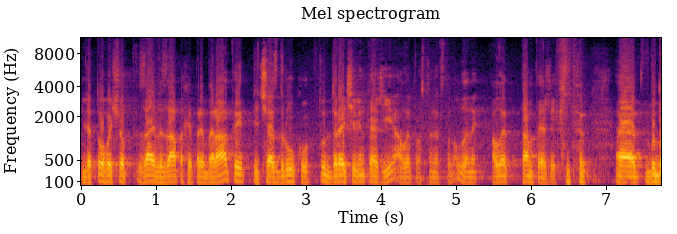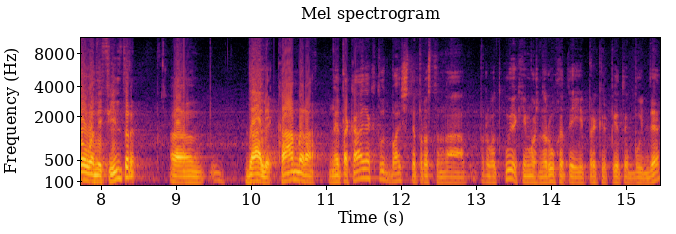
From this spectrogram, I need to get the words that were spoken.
для того, щоб зайві запахи прибирати під час друку. Тут, до речі, він теж є, але просто не встановлений. Але там теж є фільтр. Е, Вбудований фільтр. Далі камера не така, як тут, бачите, просто на проводку, який можна рухати і прикріпити будь-де.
